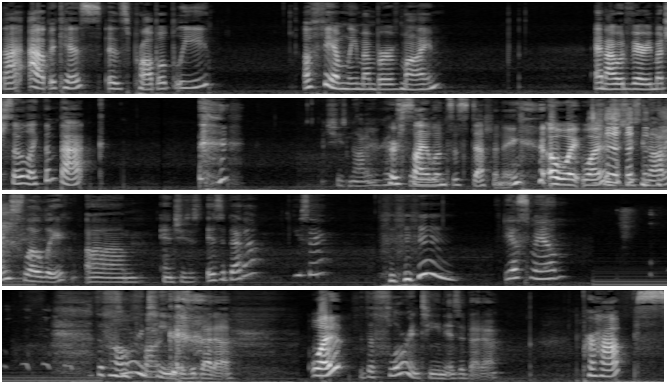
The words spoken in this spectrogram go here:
That abacus is probably a family member of mine. And I would very much so like them back. She's nodding her head. Her silence is deafening. oh wait, what? She's nodding slowly. Um, and she says, "Isabella, you say yes, ma'am. the Oh, Florentine fuck. Isabella, What? the Florentine Isabella." Perhaps.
